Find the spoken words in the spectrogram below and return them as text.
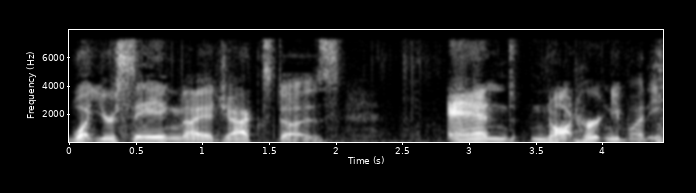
what you're saying Nia Jax does, and not hurt anybody.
